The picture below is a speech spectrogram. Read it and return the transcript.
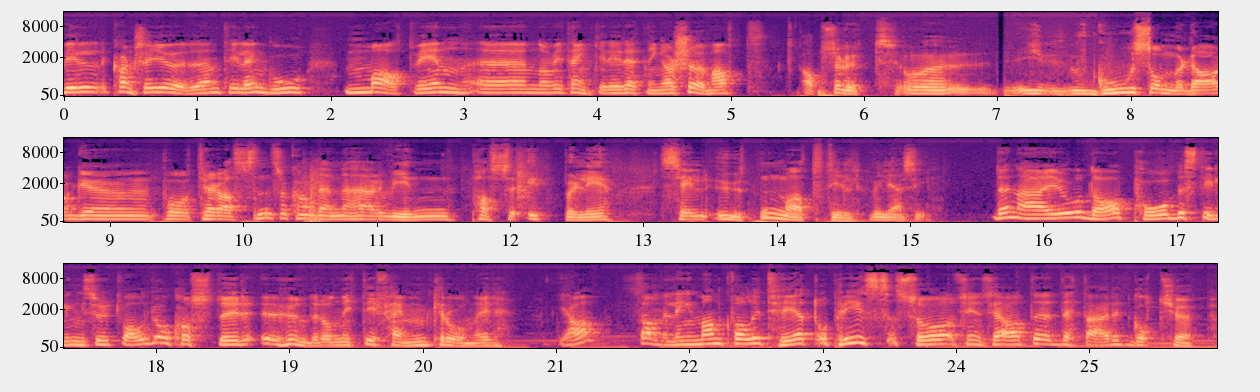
vil kanskje gjøre den til en god matvin eh, når vi tenker i retning av sjømat. Absolutt. Og god sommerdag eh, på terrassen, så kan denne her vinen passe ypperlig selv uten mat til, vil jeg si. Den er jo da på bestillingsutvalget og koster 195 kroner. Ja, sammenligner man kvalitet og pris, så syns jeg at dette er et godt kjøp.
